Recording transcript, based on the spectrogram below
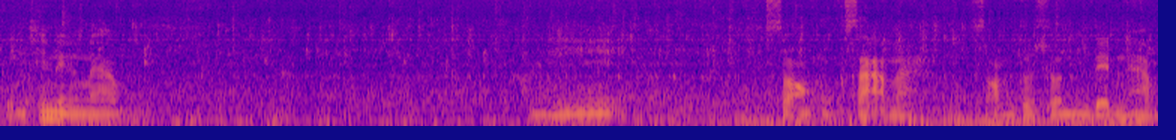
กลุ่มที่หนึ่งนะครับ อันนี้สองหกสามนะสองตัวชนเด่นนะครับ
